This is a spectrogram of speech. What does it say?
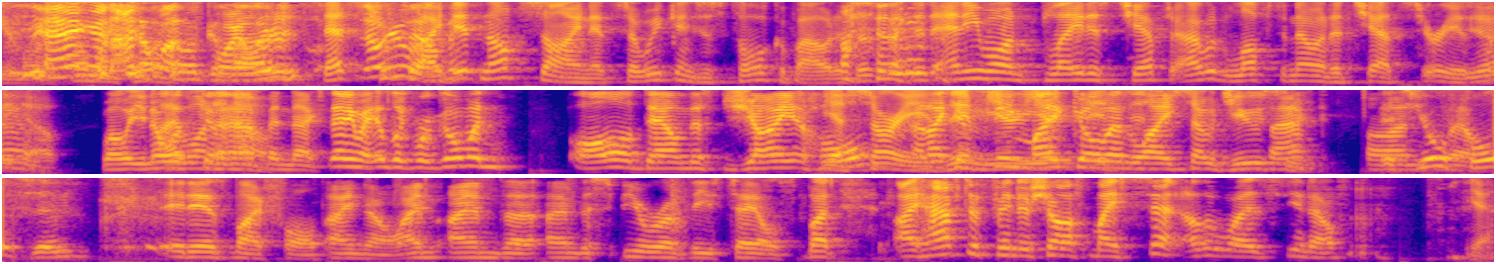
anymore? Hang on, we I don't want spoilers. That's Don't true. I did not sign it, so we can just talk about it. Does, did anyone play this chapter? I would love to know in the chat. Seriously, Yeah. though. Well, you know I what's going to happen next. Anyway, look, we're going all down this giant hole. Yeah, sorry, and I Zim, can see you're- Mike you're- going like so juicy. back It's your well, fault, Zim. It is my fault. I know. I'm I'm the I'm the spewer of these tales. But I have to finish off my set. Otherwise, you know, Yeah.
